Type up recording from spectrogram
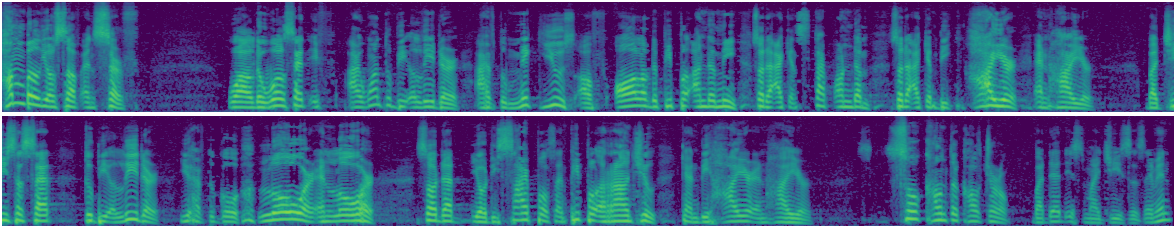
humble yourself and serve. While the world said, if I want to be a leader, I have to make use of all of the people under me so that I can step on them, so that I can be higher and higher. But Jesus said, to be a leader, you have to go lower and lower so that your disciples and people around you can be higher and higher. So countercultural, but that is my Jesus. Amen.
